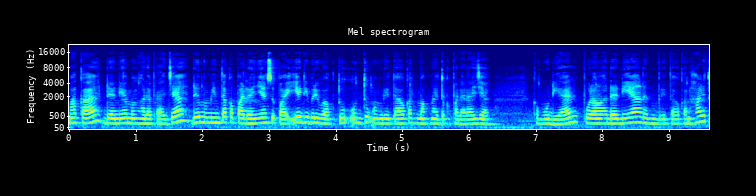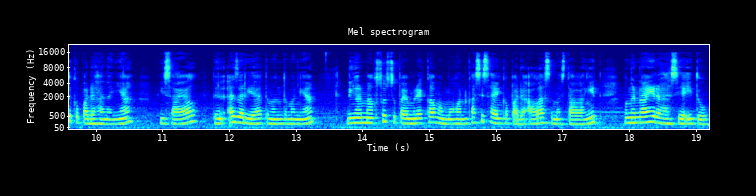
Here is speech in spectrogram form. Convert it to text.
Maka Daniel menghadap raja dan meminta kepadanya supaya ia diberi waktu untuk memberitahukan makna itu kepada raja. Kemudian pulanglah Daniel dan memberitahukan hal itu kepada Hananya, Misael, dan Azaria teman-temannya dengan maksud supaya mereka memohon kasih sayang kepada Allah semesta langit mengenai rahasia itu,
